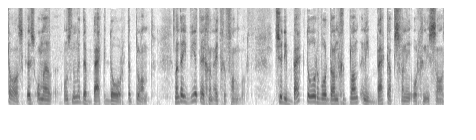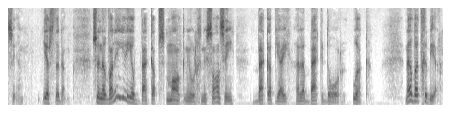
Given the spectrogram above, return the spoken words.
taak is om 'n ons noem dit 'n backdoor te plant. Want hy weet hy gaan uitgevang word. So die backdoor word dan geplant in die backups van die organisasie in. Eerste ding. So nou wanneer jy jou backups maak in die organisasie, backup jy hulle backdoor ook. Nou wat gebeur?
